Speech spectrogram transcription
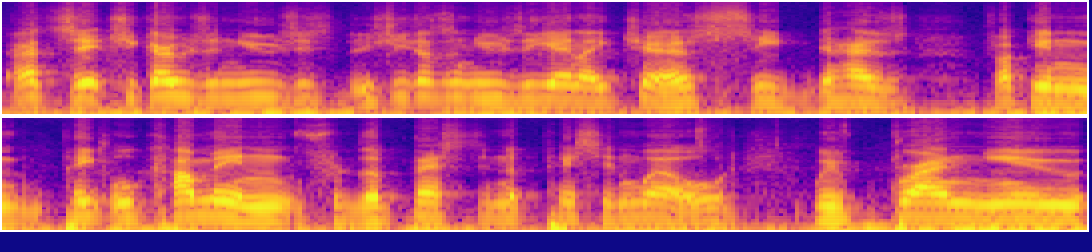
That's it. She goes and uses. She doesn't use the NHS. She has fucking people come in from the best in the pissing world with brand new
